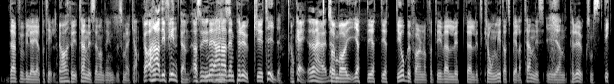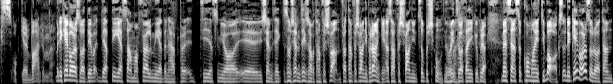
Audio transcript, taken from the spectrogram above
därför vill jag hjälpa till. Ja. För tennis är någonting som jag kan. Ja, han hade ju flinten. Alltså, Nej, han hade en peruktid Okej, den här. Den... som var jätte, jätte, jättejobbig för honom för att det är väldigt, väldigt krångligt att spela tennis i en peruk som sticks och är varm. Men det kan ju vara så att det, att det sammanföll med den här tiden som jag eh, känneteck, som kännetecknas av att han försvann. För att han försvann ju på ranking. Alltså han försvann ju inte som person. Det var inte så att han gick upp rök. Men sen så kom han ju tillbaks. Och det kan ju vara så då att han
